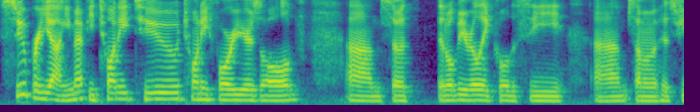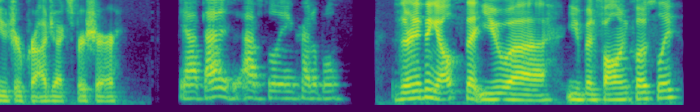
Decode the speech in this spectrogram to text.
super young. He might be 22, 24 years old. Um, so it'll be really cool to see um, some of his future projects for sure. Yeah, that is absolutely incredible. Is there anything else that you uh, you've been following closely?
